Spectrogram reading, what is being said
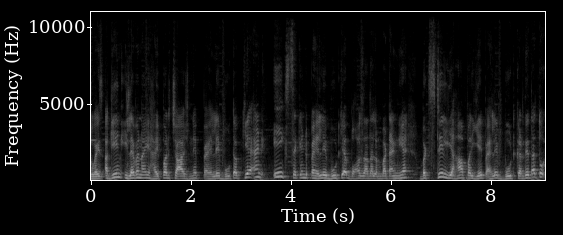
So guys again 11 I hyper charge ने पहले बूट अप किया एंड एक सेकंड पहले बूट किया। बहुत ज़्यादा लंबा टाइम नहीं है बट स्टिल यहाँ पर ये पहले बूट कर देता तो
